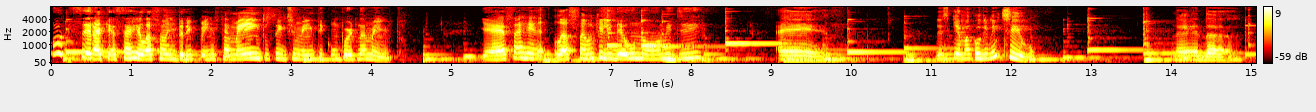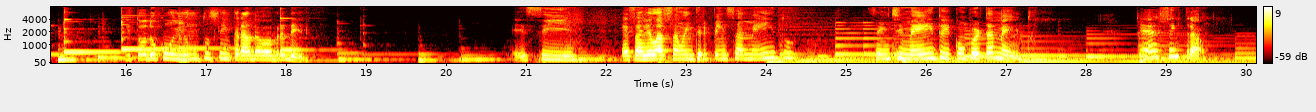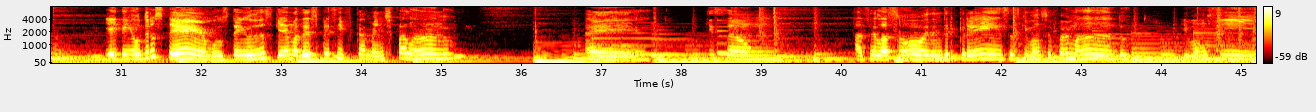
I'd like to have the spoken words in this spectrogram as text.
Qual que será que é essa relação entre pensamento, sentimento e comportamento? E é essa relação que ele deu o nome de é, do esquema cognitivo, né, da, de todo o conjunto central da obra dele esse, essa relação entre pensamento, sentimento e comportamento, que é central. E aí tem outros termos, tem os esquemas especificamente falando, é, que são as relações entre crenças que vão se formando e vão se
